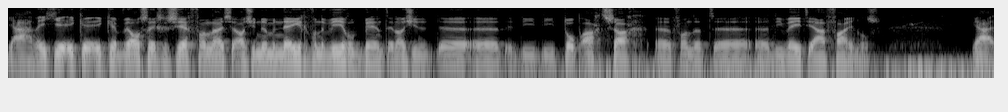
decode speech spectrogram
Ja, weet je, ik, ik heb wel steeds gezegd van luister, als je nummer 9 van de wereld bent en als je uh, uh, die, die top 8 zag uh, van dat, die WTA-finals. Ja,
